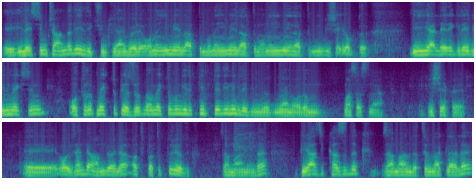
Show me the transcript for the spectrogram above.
E, iletişim çağında değildik çünkü. Yani böyle ona e-mail attım, buna e-mail attım, ona e-mail attım gibi bir şey yoktu. İyi yerlere girebilmek için oturup mektup yazıyordun. O mektubun gidip dediğini bile bilmiyordun yani o adamın masasına, bir şefe. E, o yüzden devamlı böyle atıp atıp duruyorduk zamanında birazcık kazıdık zamanda tırnaklarla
